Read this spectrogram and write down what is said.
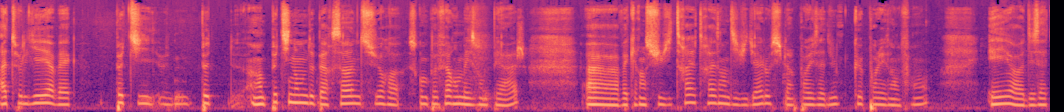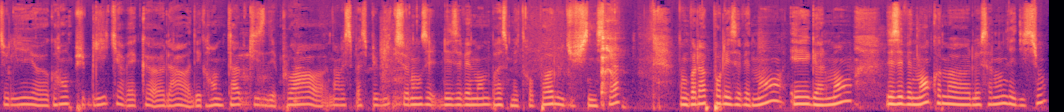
ateliers avec un petit nombre de personnes sur euh, ce qu'on peut faire en maison de péage, euh, avec un suivi très individuel, aussi bien pour les adultes que pour les enfants. Et euh, des ateliers grand public avec là des grandes tables qui se déploient dans l'espace public selon les événements de Brest Métropole ou du Finistère. Donc voilà pour les événements et également des événements comme euh, le salon de l'édition,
